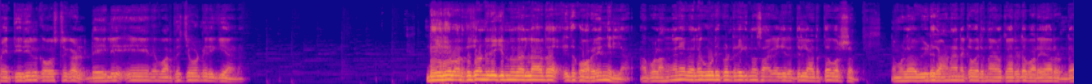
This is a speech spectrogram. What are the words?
മെറ്റീരിയൽ കോസ്റ്റുകൾ ഡെയിലി വർദ്ധിച്ചുകൊണ്ടിരിക്കുകയാണ്. ഡെയിലി വർദ്ധിച്ചുകൊണ്ടിരിക്കുന്നതല്ലാതെ ഇത് കുറയുന്നില്ല. അപ്പോൾ അങ്ങനെ വില കൂടിക്കൊണ്ടിരിക്കുന്ന സാഹചര്യത്തിൽ അടുത്ത വർഷം നമ്മൾ വീട് കാണാനൊക്കെ വരുന്ന ആൾക്കാരോട് പറയാറുണ്ട്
